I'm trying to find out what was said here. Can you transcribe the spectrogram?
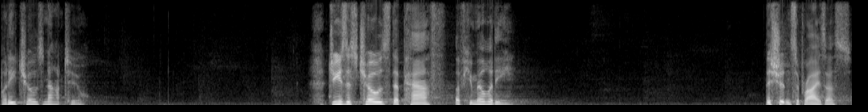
But he chose not to. Jesus chose the path of humility. This shouldn't surprise us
